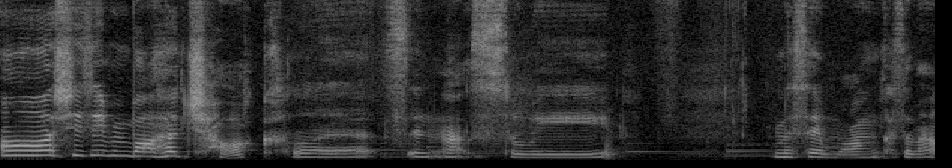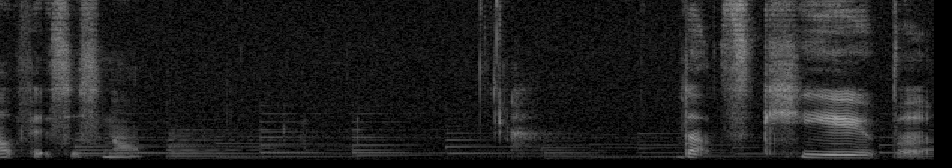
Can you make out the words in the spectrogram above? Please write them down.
Oh, she's even bought her chocolates. Isn't that sweet? I'm gonna say one because of outfit's just not. That's cute, but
